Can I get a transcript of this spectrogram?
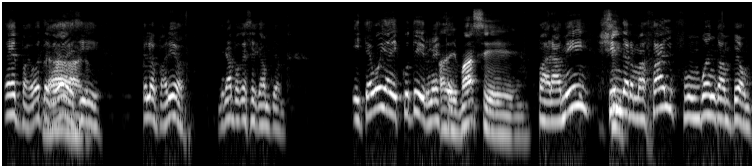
Epa, vos te vas a decir, ¿qué lo parió? Mirá porque es el campeón. Y te voy a discutir, Néstor. Además, eh... para mí, Jinder Mahal fue un buen campeón.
